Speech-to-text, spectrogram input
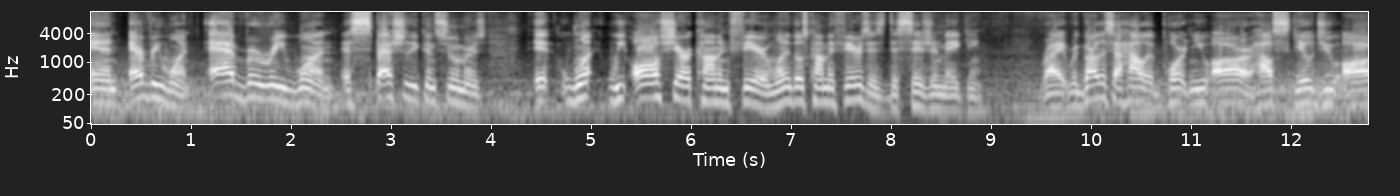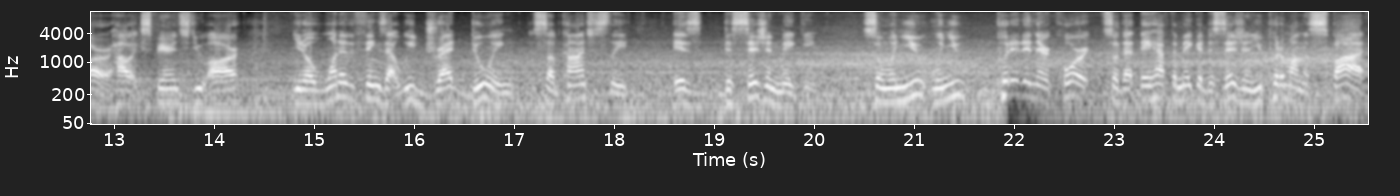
and everyone everyone especially consumers it what we all share a common fear and one of those common fears is decision making right? Regardless of how important you are or how skilled you are or how experienced you are you know one of the things that we dread doing subconsciously is decision making so when you when you put it in their court so that they have to make a decision. You put them on the spot.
